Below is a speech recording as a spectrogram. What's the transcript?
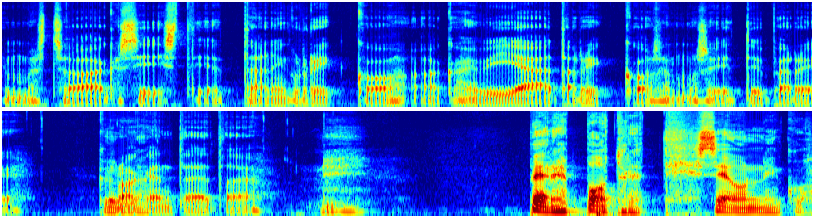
Niin se on aika siistiä, että tämä niinku rikkoo aika hyvin jäätä, rikkoo semmoisia typeriä Kyllä. rakenteita. Ja... Niin. Perhepotretti, se on niinku,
